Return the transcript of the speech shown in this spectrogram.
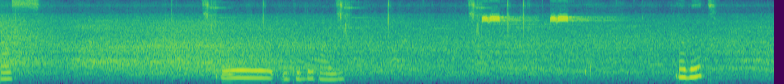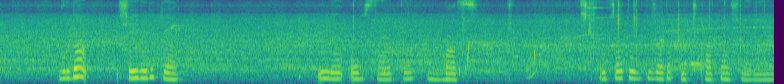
Bas. Oo, ucunda kaldı. Evet. Burada şey dedik ya. Yine offside'e bas. Offside oldu zaten açık arkadaşlar yani.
